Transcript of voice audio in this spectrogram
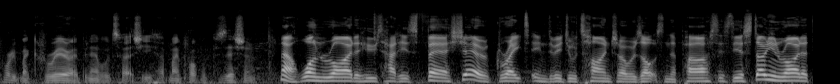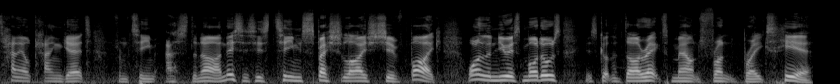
probably my career I've been able to actually have my proper position. Now, one rider who's had his fair share of great individual time trial results in the past is the Estonian rider Tanel Kangert from Team Astana, and this is his team specialised Shiv bike. One of the newest models, it's got the direct mount front brakes here.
